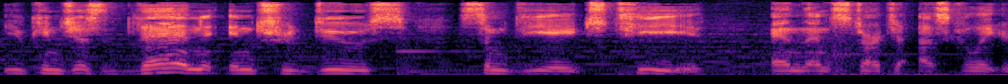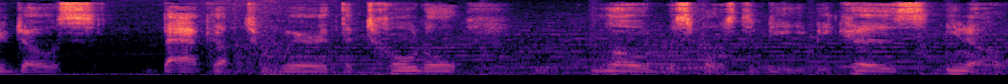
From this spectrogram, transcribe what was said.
You can just then introduce some DHT and then start to escalate your dose back up to where the total load was supposed to be because you know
